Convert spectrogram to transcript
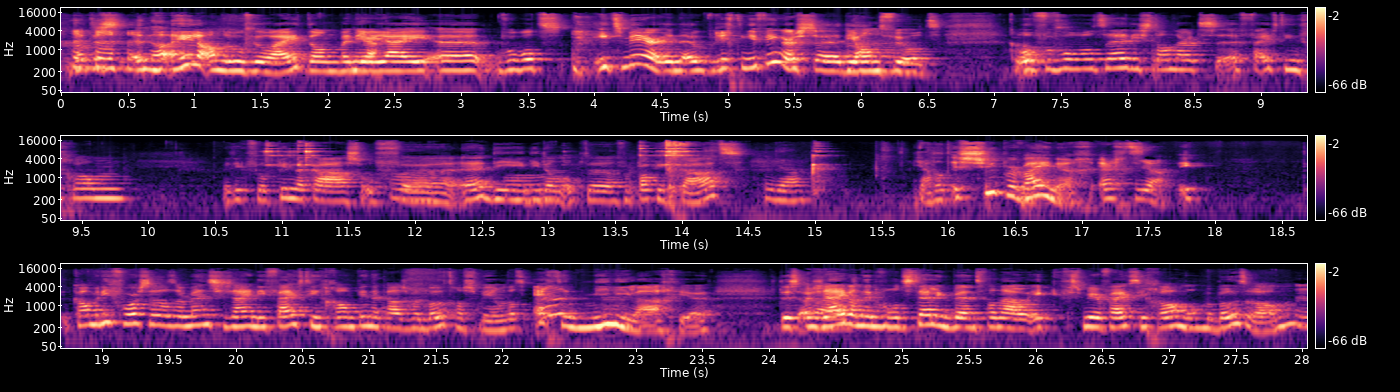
Dat is een hele andere hoeveelheid dan wanneer Ja. jij eh, bijvoorbeeld iets meer in, ook richting je vingers eh, die hand Ah, vult. Klopt. Of bijvoorbeeld hè, die standaard eh, 15 gram, weet ik veel, pindakaas of Oh. eh, hè, die, die dan op de verpakking staat. Ja. Ja, dat is super weinig. Echt. Ja. Ik kan me niet voorstellen dat er mensen zijn die 15 gram pindakaas op een boterham smeren. Want dat is echt een mini-laagje. Dus als jij dan in de veronderstelling bent van nou, ik smeer 15 gram op mijn boterham. Mhm.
